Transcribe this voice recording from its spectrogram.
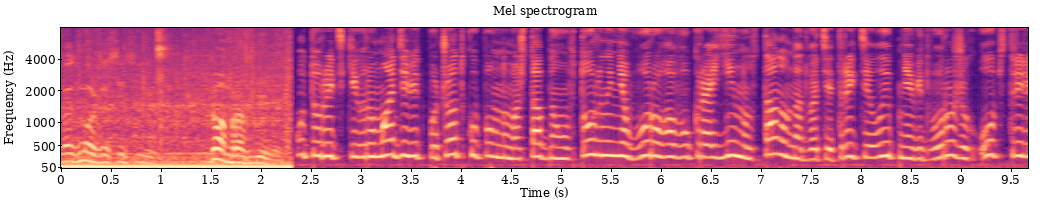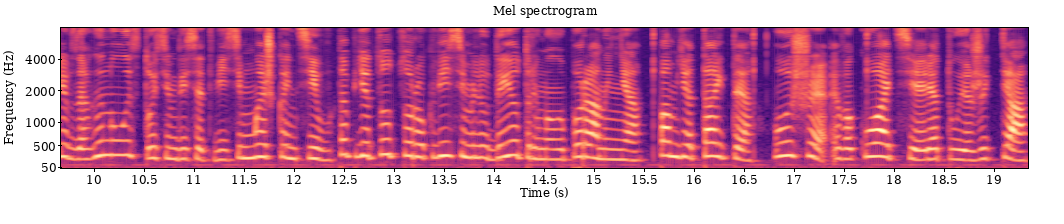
возможности сидеть. Дом разбили. У Турицькій громаді від початку повномасштабного вторгнення ворога в Україну станом на 23 липня від ворожих обстрілів загинули 178 мешканців та 548 людей отримали поранення. Пам'ятайте, лише евакуація рятує життя.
